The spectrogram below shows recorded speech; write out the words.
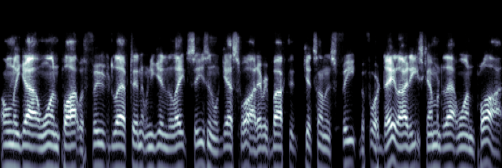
only got one plot with food left in it when you get into late season, well, guess what? Every buck that gets on his feet before daylight, he's coming to that one plot.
